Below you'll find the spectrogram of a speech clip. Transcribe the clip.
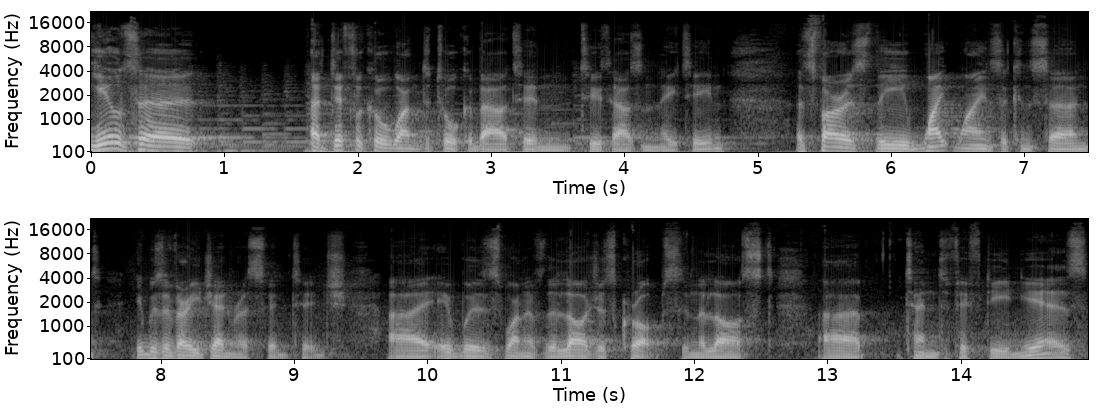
Yields are a difficult one to talk about in 2018. As far as the white wines are concerned, it was a very generous vintage. Uh, it was one of the largest crops in the last uh, 10 to 15 years.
